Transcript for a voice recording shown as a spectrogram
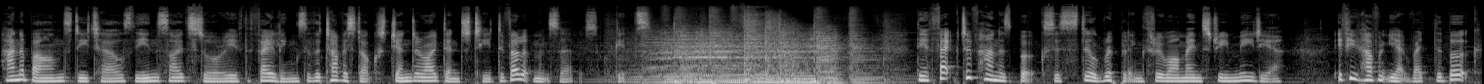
Hannah Barnes details the inside story of the failings of the Tavistock's Gender Identity Development Service, GIDS. The effect of Hannah's books is still rippling through our mainstream media. If you haven't yet read the book,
